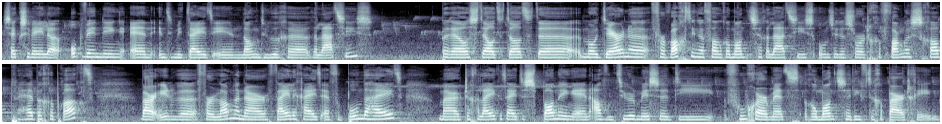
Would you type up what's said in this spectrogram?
seksuele opwinding en intimiteit in langdurige relaties. Perel stelt dat de moderne verwachtingen van romantische relaties ons in een soort gevangenschap hebben gebracht, waarin we verlangen naar veiligheid en verbondenheid, maar tegelijkertijd de spanning en avontuur missen die vroeger met romantische liefde gepaard ging.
